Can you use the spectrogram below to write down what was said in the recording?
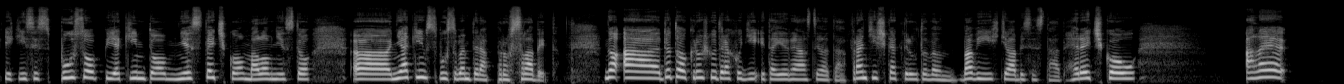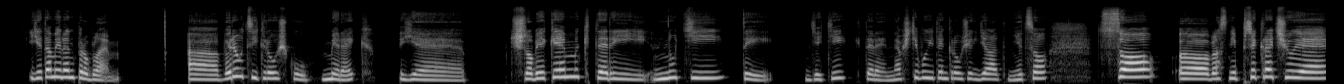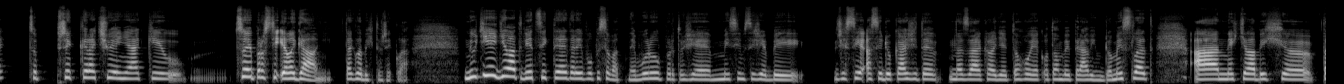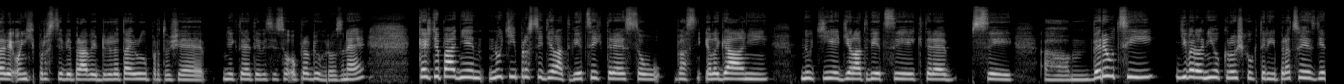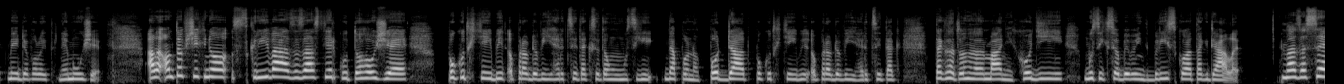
jakýsi způsob, jakým to městečko, maloměsto, uh, nějakým způsobem teda proslavit. No a do toho kroužku teda chodí i ta 11-letá Františka, kterou to velmi baví, chtěla by se stát herečkou, ale je tam jeden problém. A vedoucí kroužku Mirek je člověkem, který nutí ty děti, které navštěvují ten kroužek, dělat něco, co uh, vlastně překračuje co překračuje nějaký, co je prostě ilegální, takhle bych to řekla. Nutí je dělat věci, které tady popisovat nebudu, protože myslím si, že by že si je asi dokážete na základě toho, jak o tom vyprávím, domyslet a nechtěla bych eh, tady o nich prostě vyprávět do detailů, protože některé ty věci jsou opravdu hrozné. Každopádně nutí prostě dělat věci, které jsou vlastně ilegální, nutí je dělat věci, které si um, vedoucí divadelního kroužku, který pracuje s dětmi, dovolit nemůže. Ale on to všechno skrývá za zástěrku toho, že pokud chtějí být opravdoví herci, tak se tomu musí naplno poddat, pokud chtějí být opravdoví herci, tak takhle to normálně chodí, musí k sobě mít blízko a tak dále. No a zase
